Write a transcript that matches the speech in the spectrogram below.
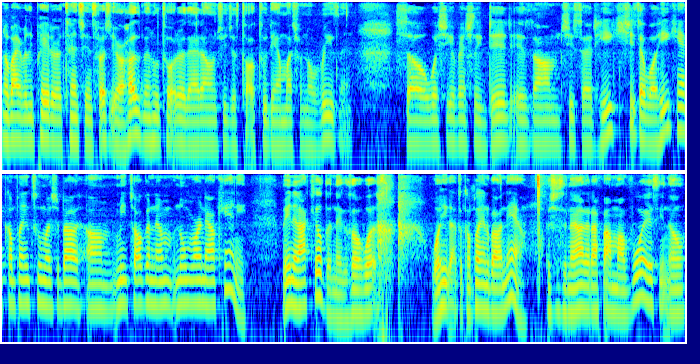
nobody really paid her attention, especially her husband, who told her that um she just talked too damn much for no reason. So what she eventually did is um she said he she said well he can't complain too much about um me talking to him no more now can he? Meaning I killed the nigga. So what what he got to complain about now? But she said now that I found my voice, you know.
